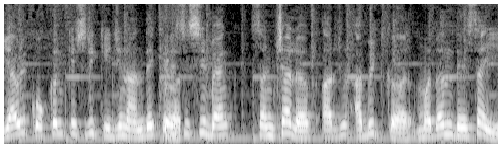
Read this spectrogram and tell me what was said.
यावेळी Konkan Kesari K G Nandekar C bank संचालक अर्जुन आबिटकर मदन देसाई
